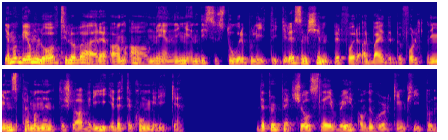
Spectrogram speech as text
Jeg må be om lov til å være av en annen mening enn disse store politikere som kjemper for arbeiderbefolkningens permanente slaveri i dette kongeriket. The perpetual slavery of the working people.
